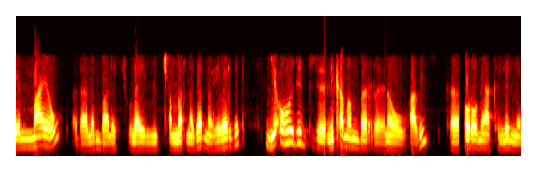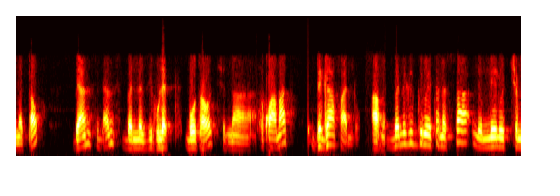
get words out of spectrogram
የማየው ጸዳለም ባለችው ላይ የሚጨመር ነገር ነው። ይሄ በእርግጥ የኦህድድ ሊቀመንበር ነው አብይ ከኦሮሚያ ክልል ነው የመጣው። ቢያንስ ቢያንስ በእነዚህ ሁለት ቦታዎች እና ተቋማት ድጋፍ አለው። አሁን በንግግሩ የተነሳ ሌሎችም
